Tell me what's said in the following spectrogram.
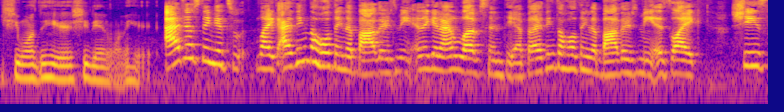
she wanted to hear it, she didn't want to hear it. I just think it's like I think the whole thing that bothers me, and again, I love Cynthia, but I think the whole thing that bothers me is like she's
